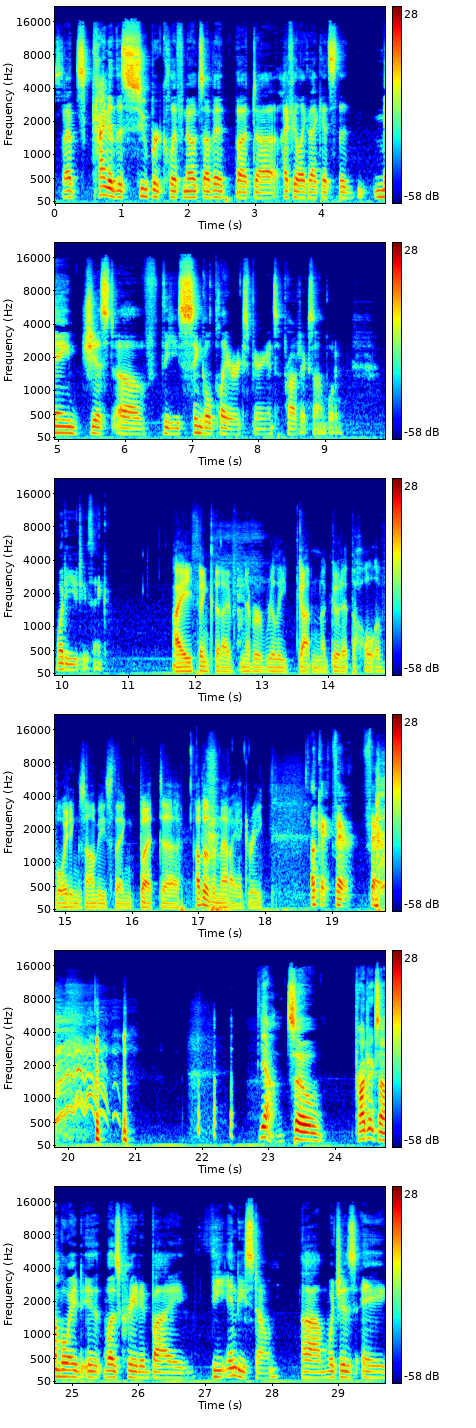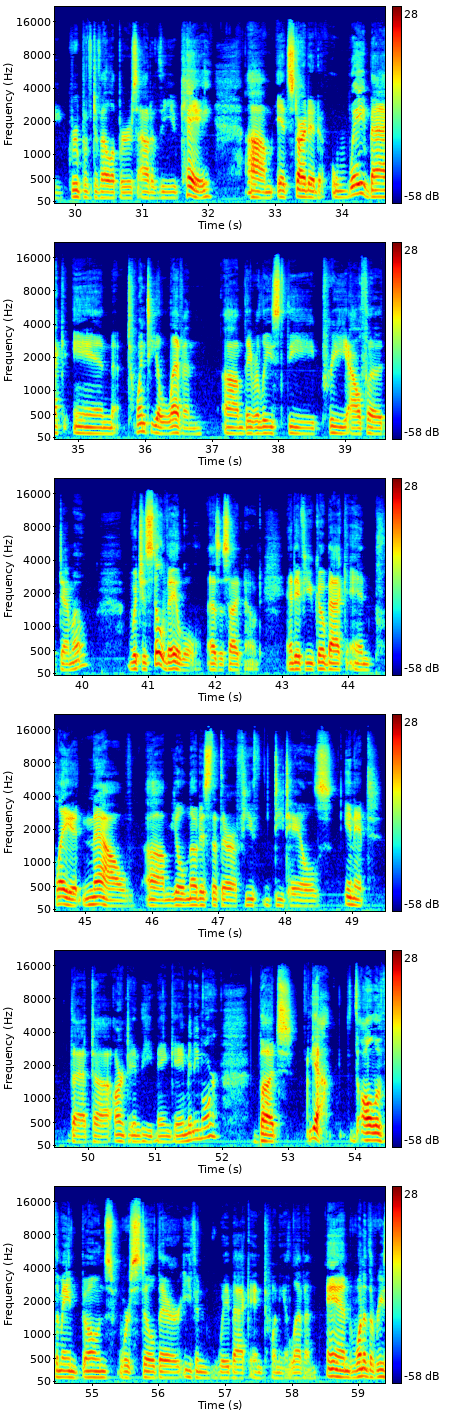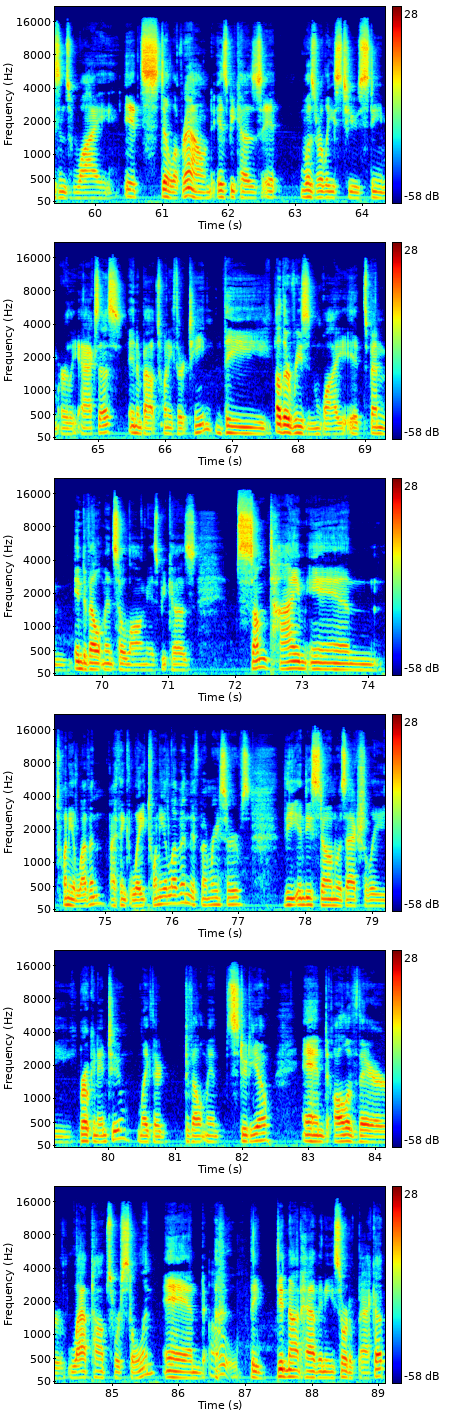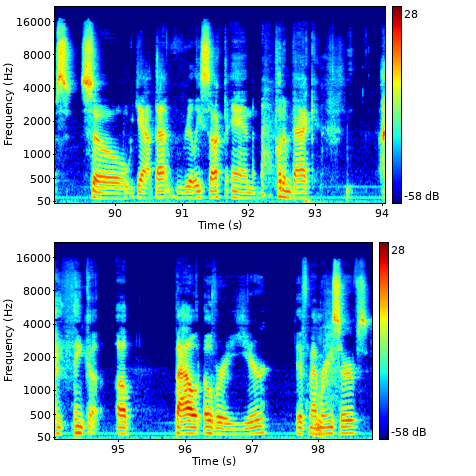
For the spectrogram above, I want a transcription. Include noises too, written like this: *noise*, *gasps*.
So that's kind of the super cliff notes of it, but uh, I feel like that gets the main gist of the single player experience of Project Zomboid. What do you two think? I think that I've never really gotten a good at the whole avoiding zombies thing, but uh, other than that, I agree. Okay, fair, fair. *laughs* yeah, so Project Zomboid was created by the Indie Stone, um, which is a group of developers out of the UK. Um, it started way back in 2011. Um, they released the pre alpha demo, which is still available as a side note. And if you go back and play it now, um, you'll notice that there are a few details in it that uh, aren't in the main game anymore. But yeah, all of the main bones were still there even way back in 2011. And one of the reasons why it's still around is because it was released to Steam Early Access in about 2013. The other reason why it's been in development so long is because sometime in 2011, I think late 2011, if memory serves, the Indie Stone was actually broken into, like their development studio and all of their laptops were stolen and Oh. *laughs* they did not have any sort of backups so yeah that really sucked and put them back i think uh, about over a year if memory serves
